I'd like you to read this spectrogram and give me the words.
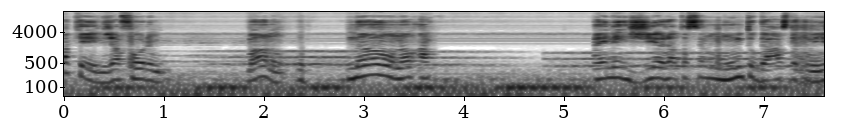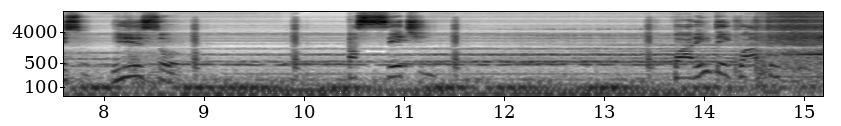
Ok, eles já foram. Mano, não, não. A, a energia já tá sendo muito gasta com isso. Isso. Cacete. 44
